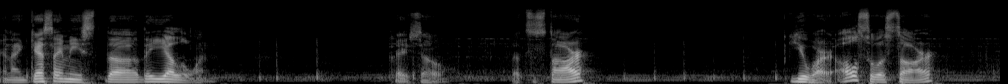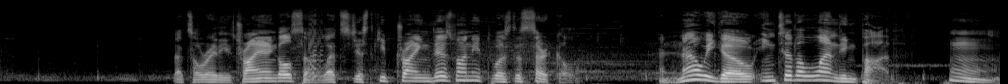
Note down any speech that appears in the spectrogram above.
and I guess I missed the the yellow one. Okay, so that's a star. You are also a star. That's already a triangle, so let's just keep trying this one. It was the circle. And now we go into the landing pod. Hmm.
